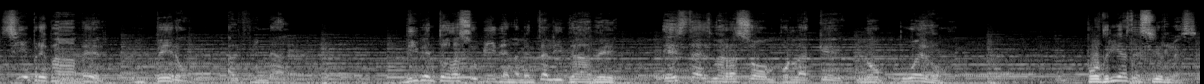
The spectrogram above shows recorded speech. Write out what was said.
siempre va a haber un pero al final. Viven toda su vida en la mentalidad de esta es la razón por la que no puedo. Podrías decirles,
